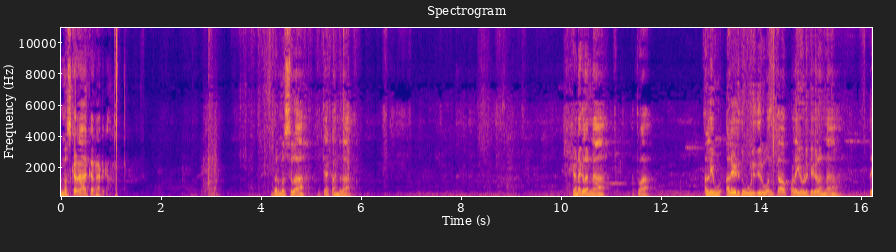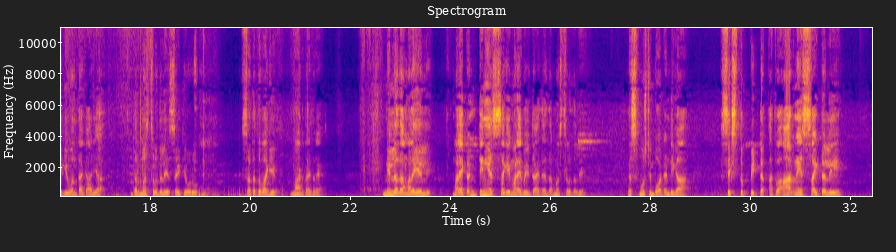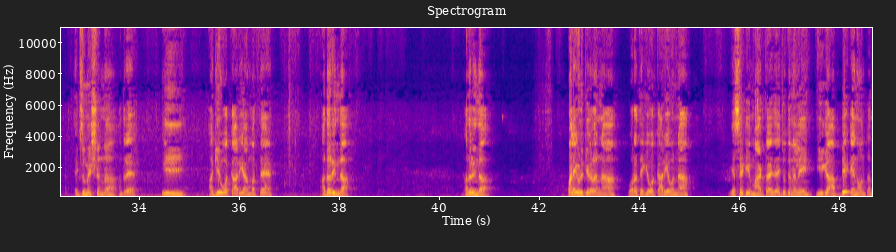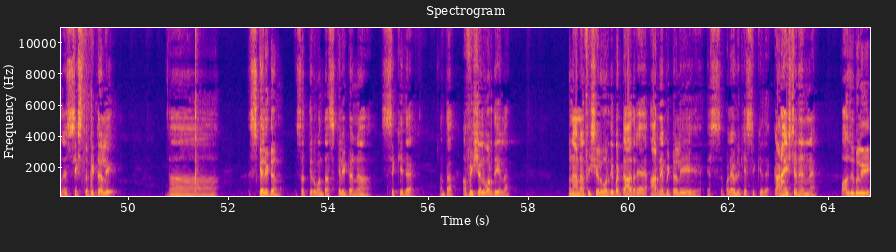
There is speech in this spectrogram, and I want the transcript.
ನಮಸ್ಕಾರ, ಕರ್ನಾಟಕ. ಧರ್ಮಸ್ಥಳ ಹತ್ಯಾಕಾಂಡದ ಕ್ಷಣಗಳನ್ನು ಅಥವಾ ಅಲ್ಲಿ ಅಲೆಹಿಡಿದು ಉಳಿದಿರುವಂಥ ಪಳೆಯುಳಿಕೆಗಳನ್ನು ತೆಗೆಯುವಂಥ ಕಾರ್ಯ ಧರ್ಮಸ್ಥಳದಲ್ಲಿ ಎಸ್ ಐ ಟಿ ಅವರು ಸತತವಾಗಿ ಮಾಡ್ತಾ ಇದ್ದಾರೆ. ನಿಲ್ಲದ ಮಳೆಯಲ್ಲಿ, ಮಳೆ ಕಂಟಿನ್ಯೂಸ್ ಆಗಿ ಮಳೆ ಬೀಳ್ತಾ ಇದೆ ಧರ್ಮಸ್ಥಳದಲ್ಲಿ. ಎಸ್ ಮೋಸ್ಟ್ ಇಂಪಾರ್ಟೆಂಟ್ ಈಗ ಸಿಕ್ಸ್ತ್ ಪಿಟ್ ಅಥವಾ ಆರನೇ ಸೈಟಲ್ಲಿ ಎಕ್ಸುಮೇಷನ್ ಅಂದರೆ ಈ ಅಗೆಯುವ ಕಾರ್ಯ ಮತ್ತೆ ಅದರಿಂದ ಅದರಿಂದ ಪಳೆಯುಳಿಕೆಗಳನ್ನು ಹೊರತೆಗೆಯುವ ಕಾರ್ಯವನ್ನು ಎಸ್ ಐ ಟಿ ಮಾಡ್ತಾ ಇದೆ. ಜೊತೆಯಲ್ಲಿ ಈಗ ಅಪ್ಡೇಟ್ ಏನು ಅಂತಂದರೆ ಸಿಕ್ಸ್ತ್ ಪಿಟ್ಟಲ್ಲಿ ಸ್ಕೆಲಿಟನ್ ಸತ್ತಿರುವಂಥ ಸ್ಕೆಲಿಟನ್ ಸಿಕ್ಕಿದೆ ಅಂತ ಅಫಿಷಿಯಲ್ ವರದಿ ಇಲ್ಲ ಒಂದು ಅನ್ಅಫಿಷಿಯಲ್ ವರದಿ ಬಟ್ ಆದರೆ ಆರನೇ ಬಿಟ್ಟಲ್ಲಿ, ಎಸ್ ಪಳೆಯುಳಿಕೆ ಸಿಕ್ಕಿದೆ. ಕಾರಣ ಇಷ್ಟೇನೆ ಪಾಸಿಬಲಿ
